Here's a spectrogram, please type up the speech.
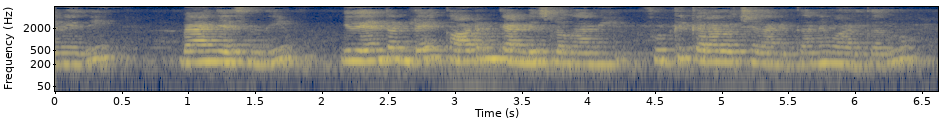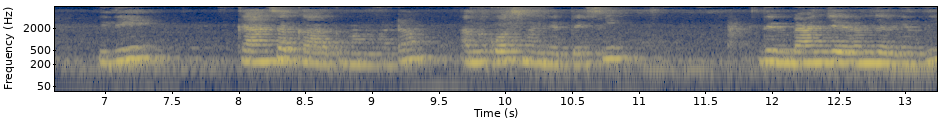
అనేది బ్యాన్ చేసింది. ఇది ఏంటంటే కాటన్ క్యాండీస్లో కానీ ఫుడ్కి కలర్ వచ్చేదానికి కానీ వాడతారు. ఇది క్యాన్సర్ కారకం అనమాట అందుకోసం అని చెప్పేసి దీన్ని బ్యాన్ చేయడం జరిగింది.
